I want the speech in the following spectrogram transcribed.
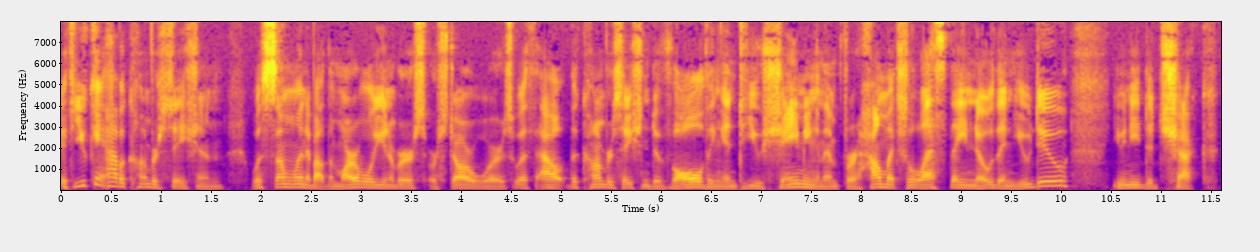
if you can't have a conversation with someone about the Marvel Universe or Star Wars without the conversation devolving into you shaming them for how much less they know than you do, you need to check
